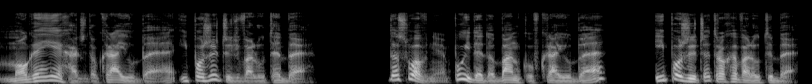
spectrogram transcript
mogę jechać do kraju B i pożyczyć walutę B. Dosłownie, pójdę do banku w kraju B i pożyczę trochę waluty B.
